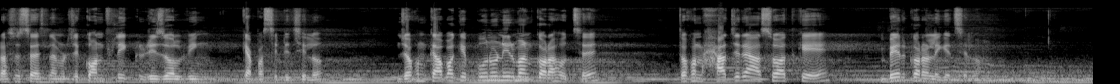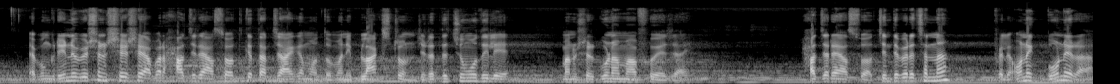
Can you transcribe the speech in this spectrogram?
রাসুসাহ ইসলামের যে কনফ্লিক্ট রিজলভিং ক্যাপাসিটি ছিল যখন কাবাকে পুনর্নির্মাণ করা হচ্ছে, তখন হাজরা আসোয়াদকে বের করা লেগেছিল। এবং রিনোভেশন শেষে আবার হাজরে আসওয়াদকে তার জায়গা মতো মানে ব্ল্যাক স্টোন যেটাতে চুমু দিলে মানুষের গুণা মাফ হয়ে যায়। হাজারে আসওয়াদ, চিনতে পেরেছেন না? ফেলে অনেক বোনেরা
